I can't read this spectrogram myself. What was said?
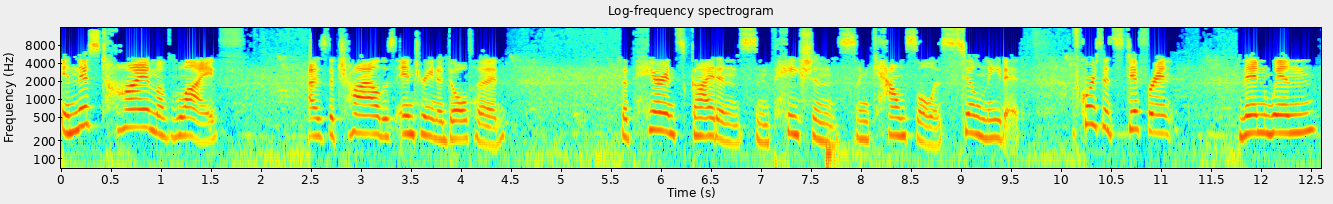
In this time of life, as the child is entering adulthood, the parent's guidance and patience and counsel is still needed. Of course, it's different than when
